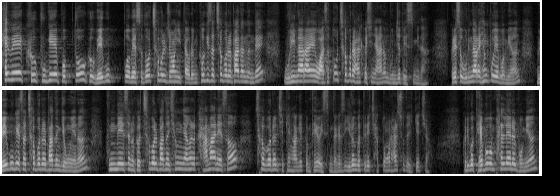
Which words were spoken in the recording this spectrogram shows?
해외 그 국외 법도 그 외국 법에서도 처벌 조항이 있다 그러면 거기서 처벌을 받았는데 우리나라에 와서 또 처벌을 할 것이냐 하는 문제도 있습니다. 그래서 우리나라 형법에 보면 외국에서 처벌을 받은 경우에는 국내에서는 그 처벌받은 형량을 감안해서 처벌을 집행하게끔 되어 있습니다. 그래서 이런 것들이 작동을 할 수도 있겠죠. 그리고 대부분 판례를 보면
